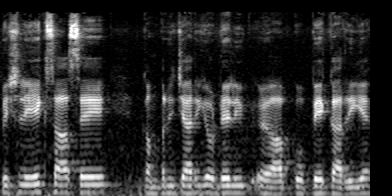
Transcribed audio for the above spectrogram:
پچھلے ایک سال سے کمپنی چاہ رہی ہے اور ڈیلی آپ کو پے کر رہی ہے۔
